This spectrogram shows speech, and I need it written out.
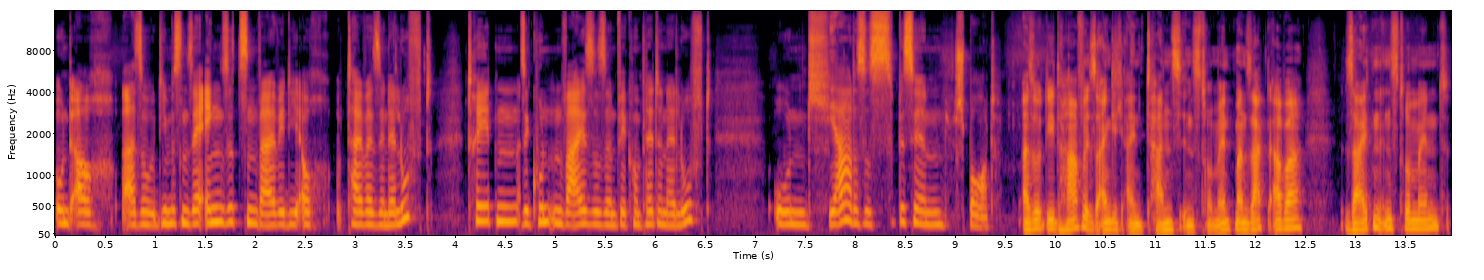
Und auch, also die müssen sehr eng sitzen, weil wir die auch teilweise in der Luft treten. Sekundenweise sind wir komplett in der Luft. Und ja, das ist ein bisschen Sport. Also die Harfe ist eigentlich ein Tanzinstrument. Man sagt aber Saiteninstrument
